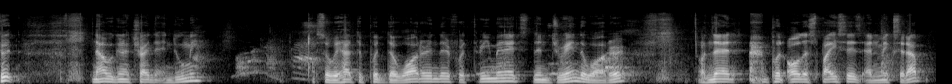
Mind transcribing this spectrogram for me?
Good. Now we're gonna try the indomie. So we had to put the water in there for three minutes, then drain the water, and then put all the spices and mix it up.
